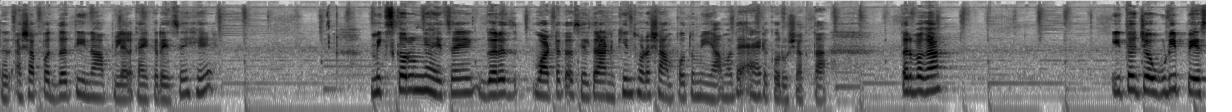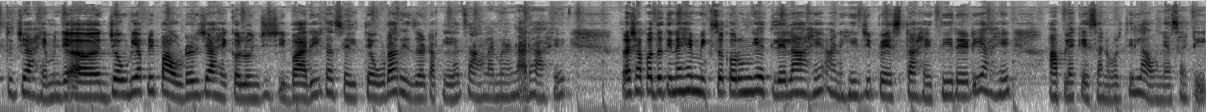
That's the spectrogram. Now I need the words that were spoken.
तर अशा पद्धतीनं आपल्याला काय करायचं आहे हे मिक्स करून घ्यायचं आहे. गरज वाटत असेल तर आणखीन थोडा शॅम्पू तुम्ही यामध्ये ॲड करू शकता. तर बघा इथं जेवढी पेस्ट जी आहे म्हणजे जेवढी आपली पावडर जी आहे कलोंजीची बारीक असेल तेवढा रिझल्ट आपल्याला चांगला मिळणार आहे. तर अशा पद्धतीने हे मिक्स करून घेतलेलं आहे आणि ही जी पेस्ट आहे ती रेडी आहे आपल्या केसांवरती लावण्यासाठी.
